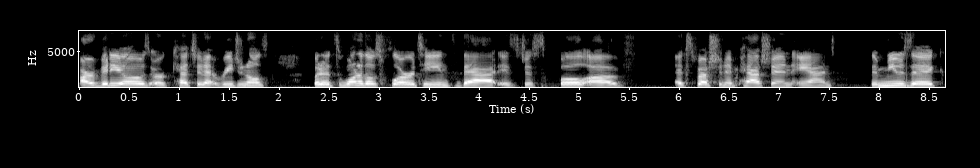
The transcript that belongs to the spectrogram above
our videos or catch it at regionals. But it's one of those floor routines that is just full of expression and passion, and the music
